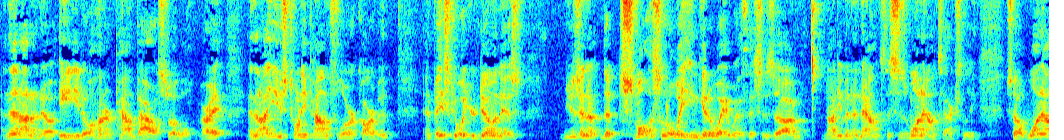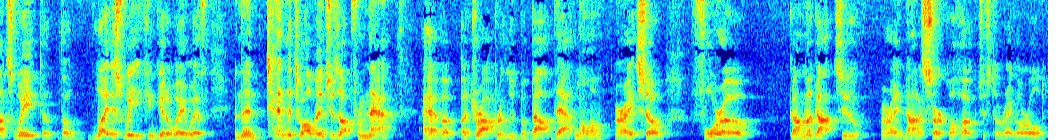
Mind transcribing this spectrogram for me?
And then, I don't know, 80 to 100 pound barrel swivel, all right? And then I use 20 pound fluorocarbon. And basically what you're doing is using a, the smallest little weight you can get away with. This is um, not even an ounce. This is one ounce actually. So one ounce weight, the, the lightest weight you can get away with. And then 10 to 12 inches up from that, I have a, a dropper loop about that long. All right, so 4.0 Gamakatsu, all right, not a circle hook, just a regular old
